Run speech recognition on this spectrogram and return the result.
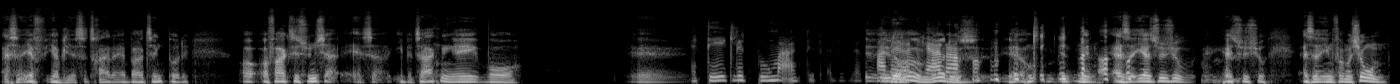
Altså, jeg, jeg bliver så træt af at bare tænke på det. Og, og faktisk synes jeg, altså, i betragtning af, hvor Øh, er det ikke lidt boomeragtigt, at du bliver træt af kærter? Jo, men, men altså, jeg synes jo, jeg synes jo, altså information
